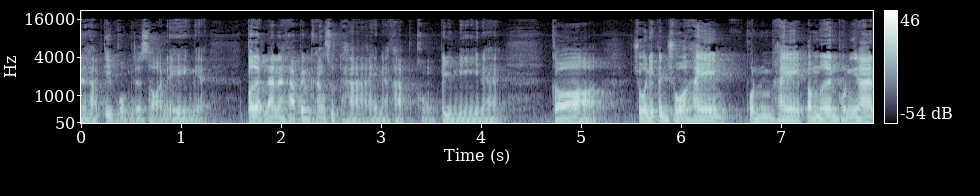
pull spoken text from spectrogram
นะครับที่ผมจะสอนเองเนี่ย เปิดแล้วนะครับเป็นครั้งสุดท้ายนะครับของปีนี้นะก็ช่วงนี้เป็นช่วงให้ผลให้ประเมินผลงาน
